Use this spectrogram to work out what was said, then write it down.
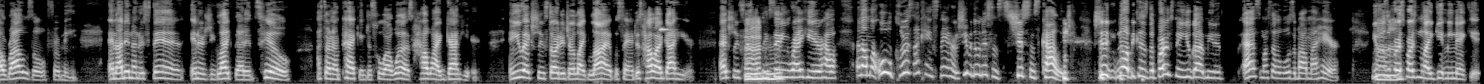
arousal for me. And I didn't understand energy like that until I started unpacking just who I was, how I got here. And you actually started your like live with saying just how I got here. Actually physically Mhm. sitting right here, how and I'm like, oh Clarissa, I can't stand her. She been doing this since shit since college. She no, because the first thing you got me to ask myself was about my hair. You was the Mhm. first person to like get me naked.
